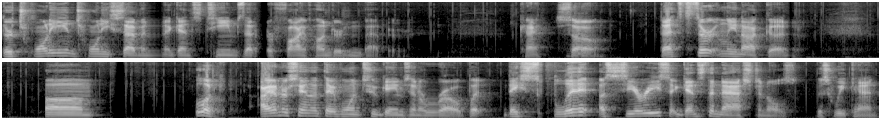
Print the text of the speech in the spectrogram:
they're 20 and 27 against teams that are 500 and better. Okay, so that's certainly not good. Um, look, I understand that they've won two games in a row, but they split a series against the Nationals this weekend.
